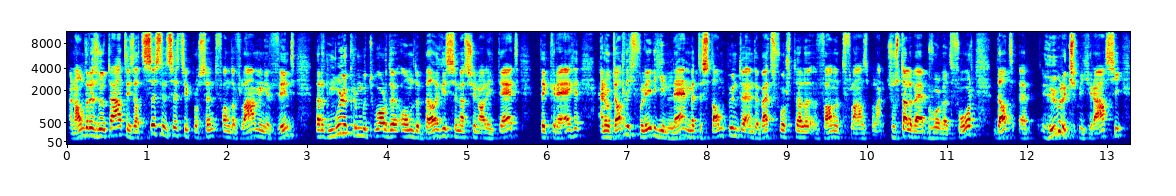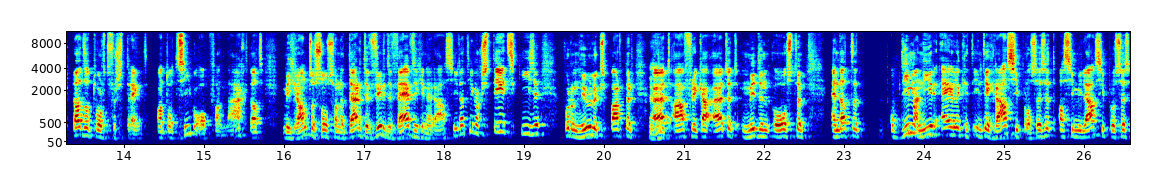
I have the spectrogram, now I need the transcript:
Een ander resultaat is dat 66% van de Vlamingen vindt dat het moeilijker moet worden om de Belgische nationaliteit te krijgen. En ook dat ligt volledig in lijn met de standpunten en de wetsvoorstellen van het Vlaams Belang. Zo stellen wij bijvoorbeeld voor dat eh, huwelijksmigratie dat dat wordt verstrengd. Want wat zien we op vandaag? Dat migranten soms van de derde, vierde, vijfde generatie, dat die nog steeds kiezen voor een huwelijkspartner mhm. uit Afrika, uit het Midden-Oosten. En dat het op die manier eigenlijk het integratieproces, het assimilatieproces,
